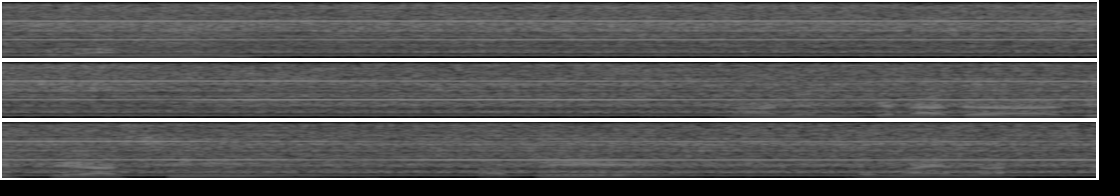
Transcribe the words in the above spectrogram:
Ulangi? Nah ini mungkin ada deviasi tapi lumayan lah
